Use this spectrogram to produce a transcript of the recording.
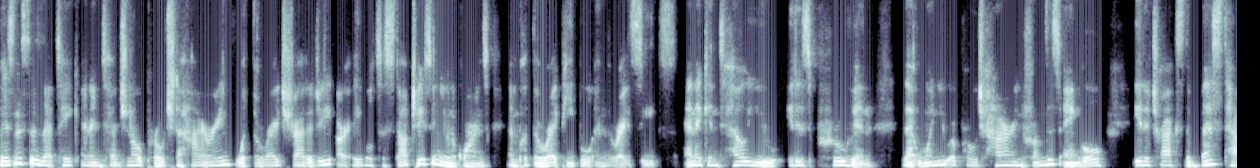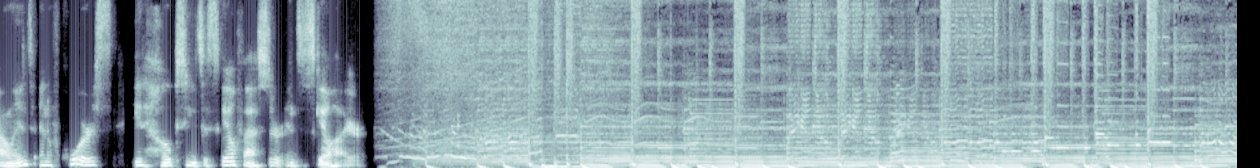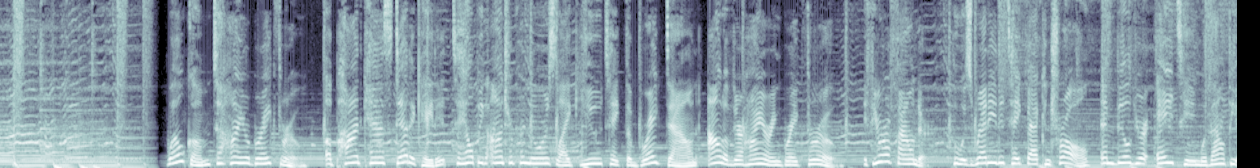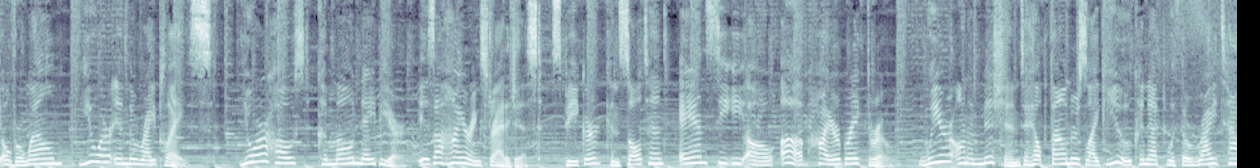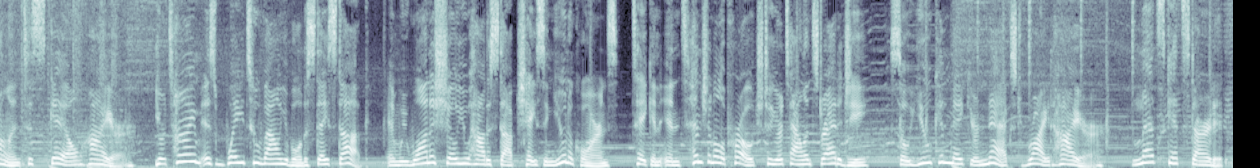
Businesses that take an intentional approach to hiring with the right strategy are able to stop chasing unicorns and put the right people in the right seats. And I can tell you, it is proven that when you approach hiring from this angle, it attracts the best talent. And of course, it helps you to scale faster and to scale higher. Welcome to Hire Breakthrough, a podcast dedicated to helping entrepreneurs like you take the breakdown out of their hiring breakthrough. If you're a founder who is ready to take back control and build your A team without the overwhelm, you are in the right place. Your host, Kimon Napier, is a hiring strategist, speaker, consultant, and CEO of Hire Breakthrough. We're on a mission to help founders like you connect with the right talent to scale higher. Your time is way too valuable to stay stuck, and we want to show you how to stop chasing unicorns, take an intentional approach to your talent strategy so you can make your next right hire. Let's get started.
